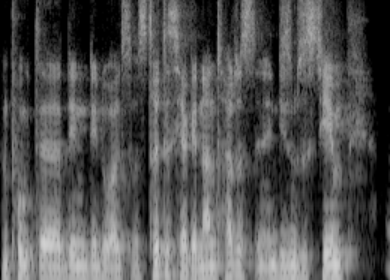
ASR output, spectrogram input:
ein Punkt, äh, den, den du als, als drittes ja genannt hattest in, in diesem System, äh,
